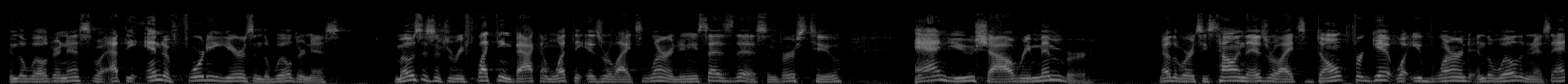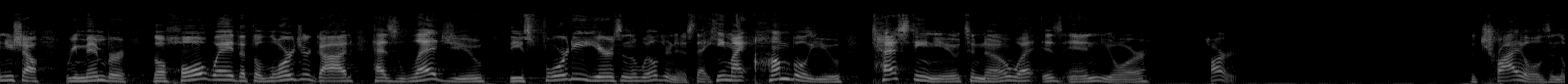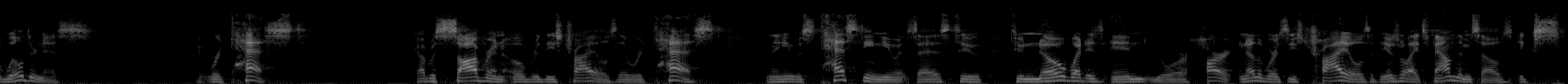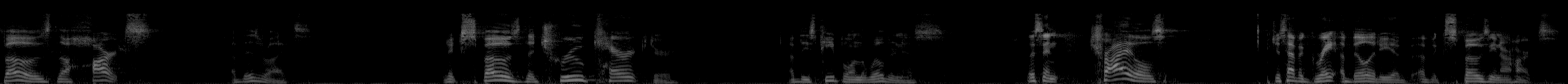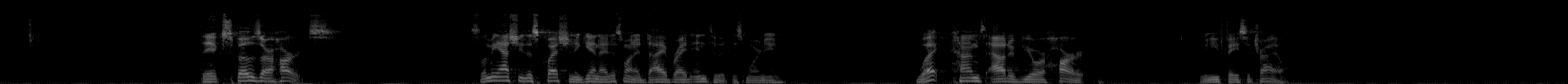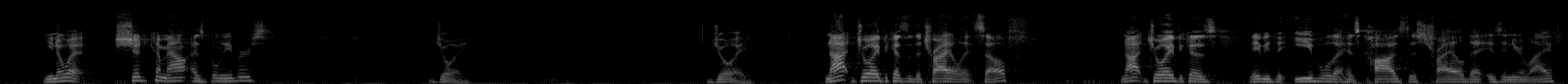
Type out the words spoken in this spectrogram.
in the wilderness, well, at the end of 40 years in the wilderness, Moses is reflecting back on what the Israelites learned. And he says this in verse 2 And you shall remember. In other words, he's telling the Israelites, don't forget what you've learned in the wilderness. And you shall remember the whole way that the Lord your God has led you these 40 years in the wilderness, that he might humble you, testing you to know what is in your heart. The trials in the wilderness were tests. God was sovereign over these trials. They were tests. And then he was testing you, it says, to to know what is in your heart. In other words, these trials that the Israelites found themselves exposed the hearts of the Israelites. It exposed the true character of these people in the wilderness. Listen, trials just have a great ability of, of exposing our hearts. They expose our hearts. So let me ask you this question again. I just want to dive right into it this morning. What comes out of your heart when you face a trial? You know what should come out as believers? Joy. Joy. Not joy because of the trial itself, not joy because maybe the evil that has caused this trial that is in your life,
